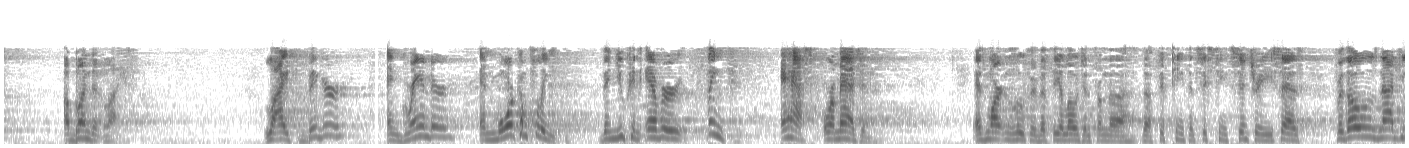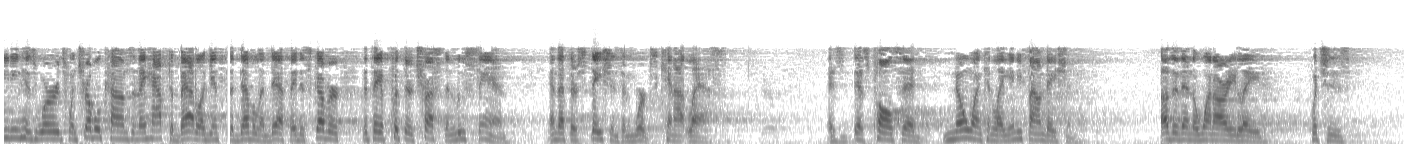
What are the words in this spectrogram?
abundant life. Life bigger and grander and more complete than you can ever think, ask, or imagine. As Martin Luther, the theologian from the, the 15th and 16th century, he says, For those not heeding his words, when trouble comes and they have to battle against the devil and death, they discover that they have put their trust in loose sand and that their stations and works cannot last. As, as Paul said, no one can lay any foundation other than the one already laid, which is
